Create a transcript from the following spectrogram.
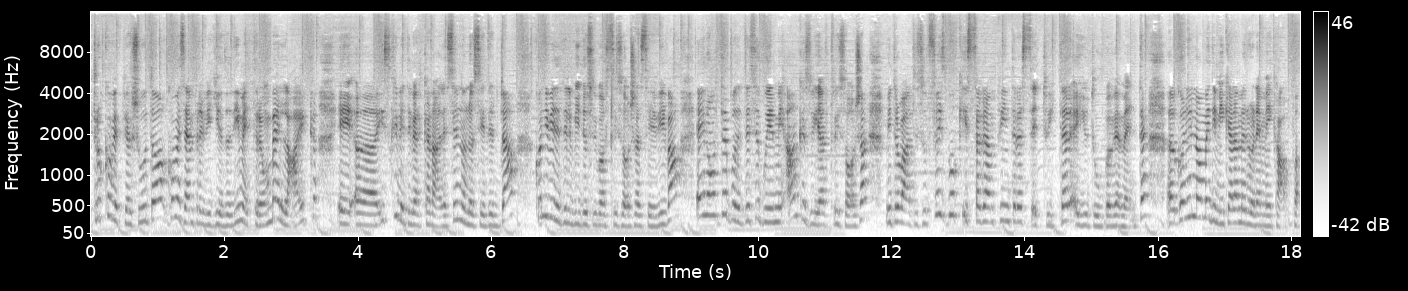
trucco vi è piaciuto come sempre vi chiedo di mettere un bel like e uh, iscrivetevi al canale se non lo siete già condividete il video sui vostri social se vi va e inoltre potete seguirmi anche sugli altri social. Mi trovate su Facebook, Instagram, Pinterest e Twitter e YouTube ovviamente uh, con il nome di Michela Merone Makeup.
